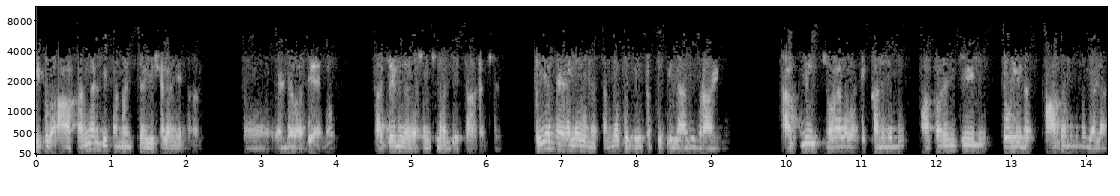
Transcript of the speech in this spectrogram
ఇప్పుడు ఆ సంఘానికి సంబంధించిన విషయాలన్నీ మనం రెండవ అధ్యాయము పద్దెనిమిదవ వర్షం నుంచి మనం చూస్తూ ఉంటాం ప్రియ పేరలో ఉన్న సంగతి దూతకు ఇలాగే వ్రాయము. అగ్ని జ్వరాల వంటి కనులను అపరంజీలు పోలిన పాదమును గల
